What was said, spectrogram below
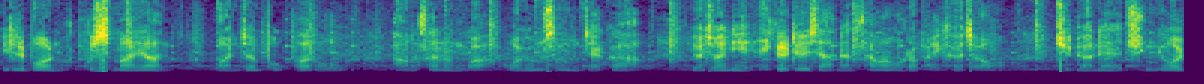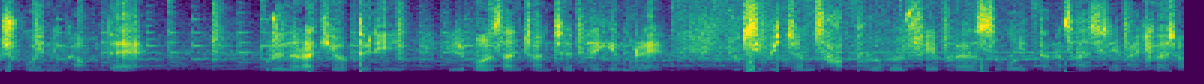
일본 후쿠시마현 원전 폭발 후 방사능과 오염수 문제가 여전히 해결되지 않은 상황으로 밝혀져 주변에 충격을 주고 있는 가운데 우리나라 기업들이 일본산 전체 폐기물의 62.4%를 수입하여 쓰고 있다는 사실이 밝혀져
